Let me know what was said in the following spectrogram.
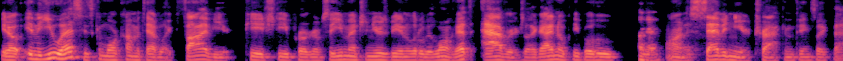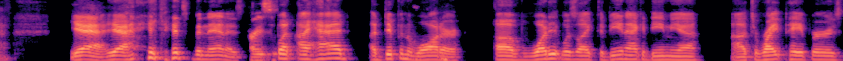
you know in the U.S. it's more common to have like five year PhD program. So you mentioned yours being a little bit long. That's average. Like I know people who okay. are on a seven year track and things like that. Yeah, yeah, it gets bananas. Crazy. But I had a dip in the water of what it was like to be in academia, uh, to write papers,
